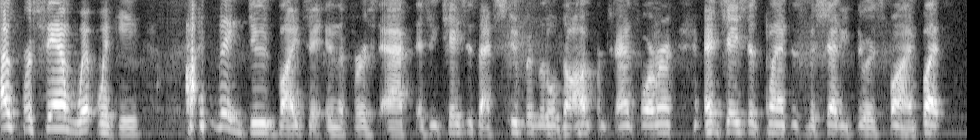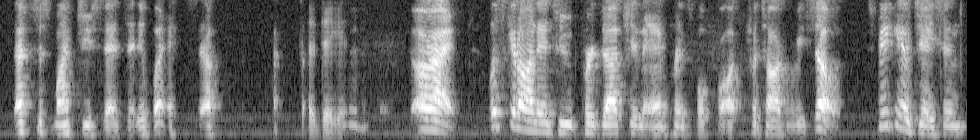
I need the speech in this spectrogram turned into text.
as for Sam Witwicky, I think dude bites it in the first act as he chases that stupid little dog from Transformer, and Jason plants his machete through his spine. But that's just my two cents anyway. So I dig it. All right, let's get on into production and principal photography. So speaking of Jason,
